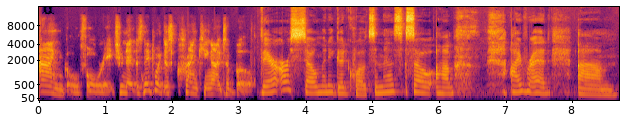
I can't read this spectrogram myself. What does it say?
angle for it. You know, there's no point just cranking out a book. There are so many good quotes in this. So um, I read. Um,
